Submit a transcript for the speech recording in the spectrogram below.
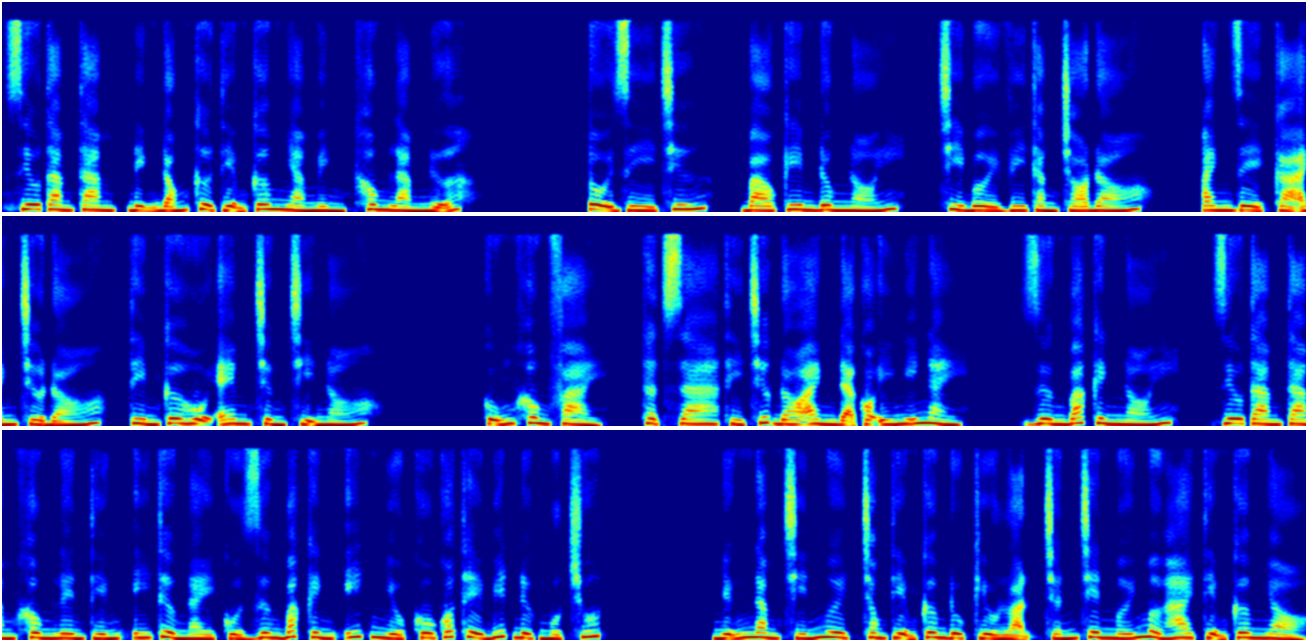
Diêu Tam Tam, định đóng cửa tiệm cơm nhà mình, không làm nữa. Tội gì chứ, Bảo Kim Đông nói, chỉ bởi vì thằng chó đó. Anh rể cả anh chờ đó, tìm cơ hội em chừng trị nó. Cũng không phải, thật ra thì trước đó anh đã có ý nghĩ này. Dương Bắc Kinh nói, Diêu Tam Tam không lên tiếng ý tưởng này của Dương Bắc Kinh ít nhiều cô có thể biết được một chút. Những năm 90, trong tiệm cơm đồ kiểu loạn, chấn trên mới mở hai tiệm cơm nhỏ,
